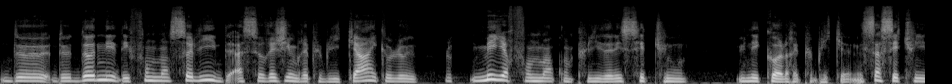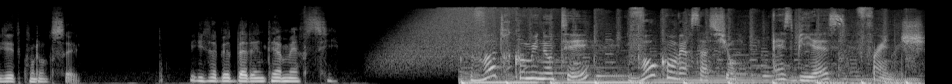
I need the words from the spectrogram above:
de, de, donner des fondements solides à ce régime républicain et que le, meilleur fondement qu'on puisse donner, c'est une, une école républicaine. Et ça, c'est une idée de Condorcet. Elisabeth Badinter, merci. Votre communauté, vos conversations. SBS French.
